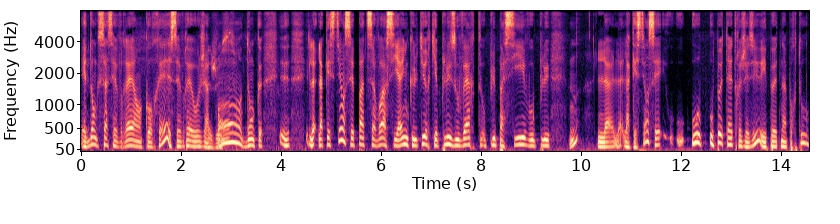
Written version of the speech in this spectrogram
Et donc ça c'est vrai en Corée, c'est vrai au Japon. Donc euh, la, la, question c'est pas de savoir s'il y a une culture qui est plus ouverte ou plus passive ou plus. La, la, question c'est où, où, peut être Jésus? Et il peut être n'importe où.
